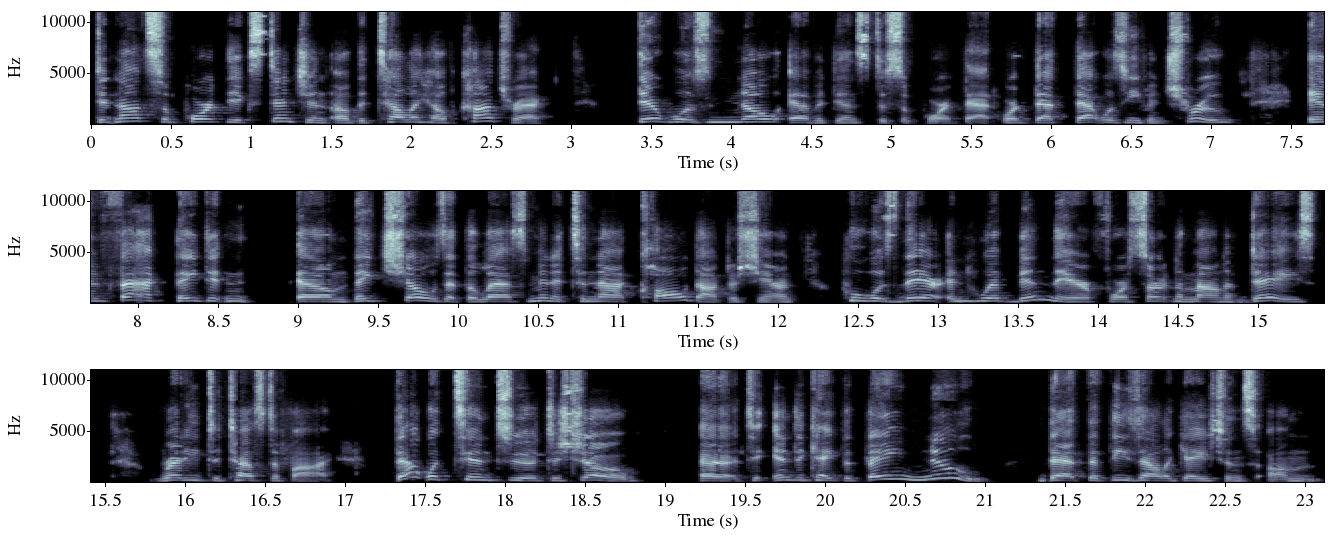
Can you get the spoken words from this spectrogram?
did not support the extension of the telehealth contract. There was no evidence to support that or that that was even true. In fact, they didn't um, they chose at the last minute to not call Dr. Sherin, who was there and who had been there for a certain amount of days, ready to testify. That would tend to to show uh, to indicate that they knew that that these allegations um,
